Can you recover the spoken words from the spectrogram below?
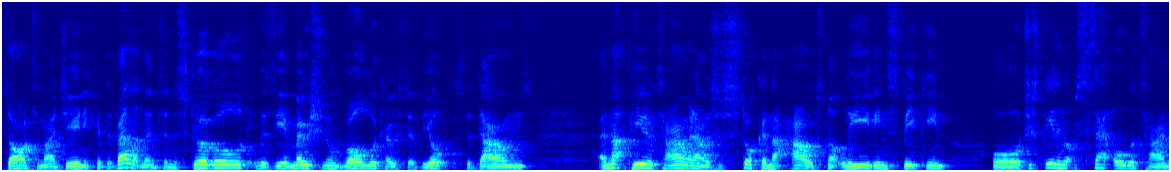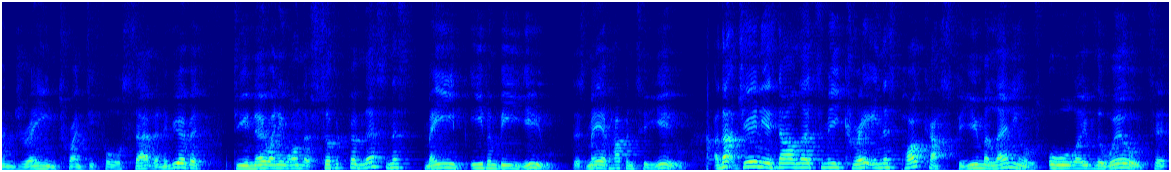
starting my journey for development and the struggles. It was the emotional roller coaster, of the ups, the downs. And that period of time when I was just stuck in that house, not leaving, speaking, or just feeling upset all the time and drained 24 7. Have you ever, do you know anyone that suffered from this? And this may even be you. This may have happened to you. And that journey has now led to me creating this podcast for you millennials all over the world to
